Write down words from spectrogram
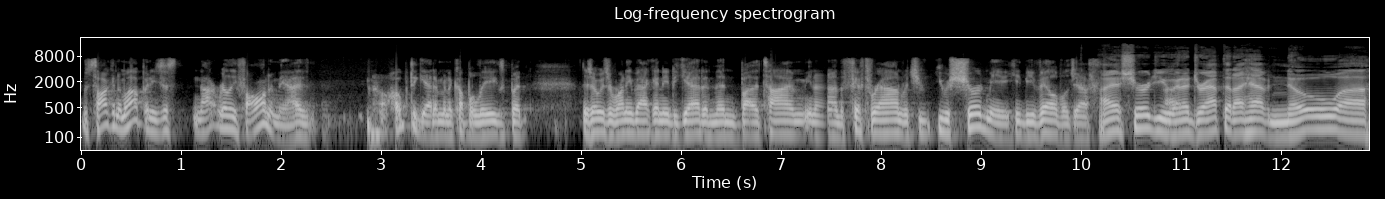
was talking him up, and he's just not really falling to me. I you know, hope to get him in a couple leagues, but there's always a running back I need to get, and then by the time you know the fifth round, which you, you assured me he'd be available, Jeff. I assured you uh, in a draft that I have no. Uh,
